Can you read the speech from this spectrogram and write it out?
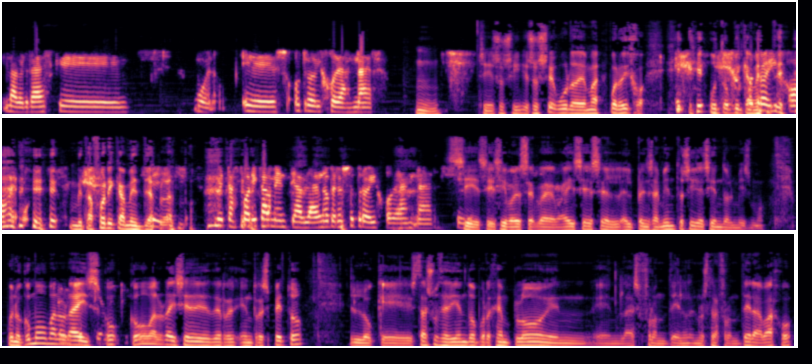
la verdad es que, bueno, es otro hijo de Aznar. Mm. sí, eso sí, eso seguro además. Bueno, hijo, utópicamente, eh. metafóricamente hablando. Metafóricamente hablando, pero es otro hijo de Aznar. Sí, sí, sí, pues, ahí es el, pensamiento sigue siendo el mismo. Bueno, ¿cómo valoráis, cómo, valoráis eh, en respeto lo que está sucediendo, por ejemplo, en, en, las en nuestra frontera abajo,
